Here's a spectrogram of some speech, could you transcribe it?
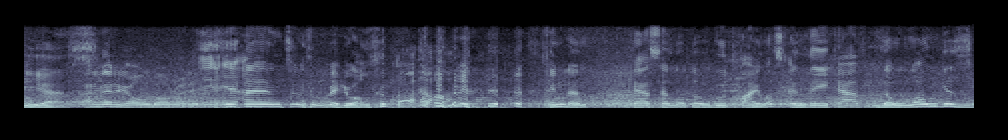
Yes. and very old already. and very old. Finland has a lot of good pilots, and they have the longest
